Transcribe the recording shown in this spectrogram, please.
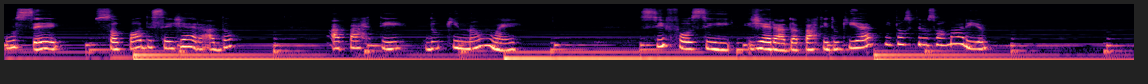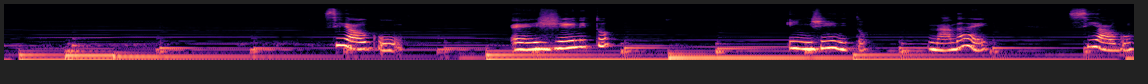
O ser só pode ser gerado a partir do que não é. Se fosse gerado a partir do que é, então se transformaria. Se algo é gênito, ingênito, nada é. Se algo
